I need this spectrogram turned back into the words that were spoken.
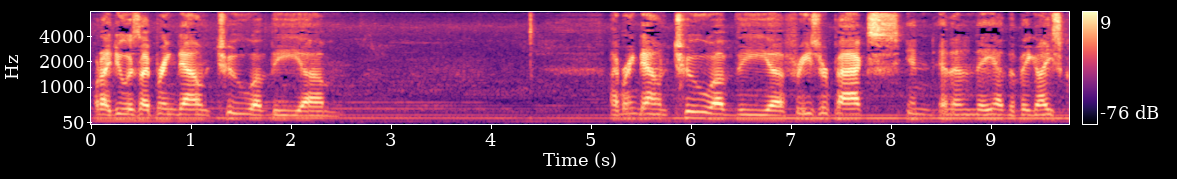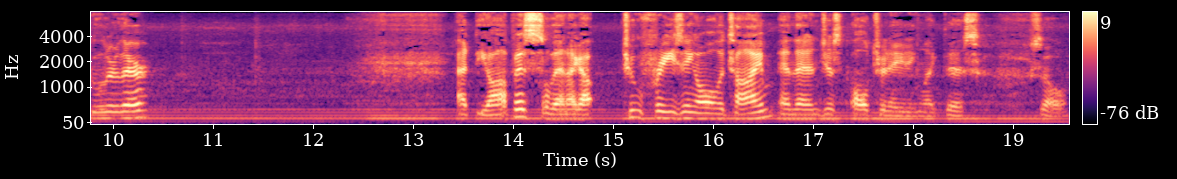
What I do is I bring down two of the um, I bring down two of the uh, freezer packs in, and then they have the big ice cooler there at the office. So then I got two freezing all the time and then just alternating like this. So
